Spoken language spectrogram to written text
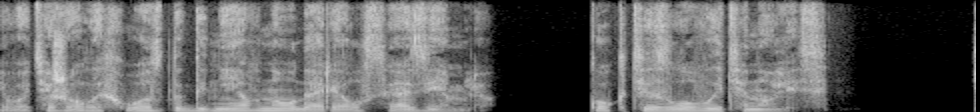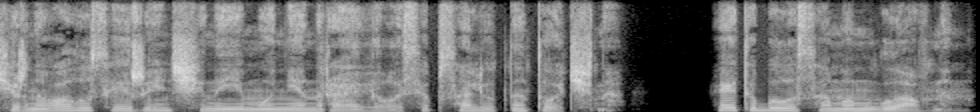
Его тяжелый хвост гневно ударился о землю. Когти зло вытянулись. Черноволосая женщина ему не нравилась абсолютно точно. Это было самым главным.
